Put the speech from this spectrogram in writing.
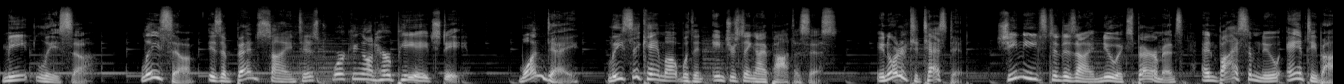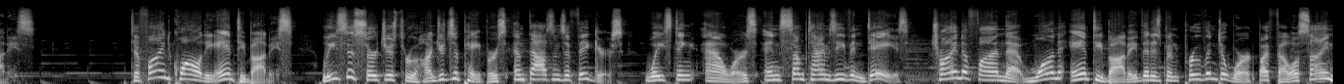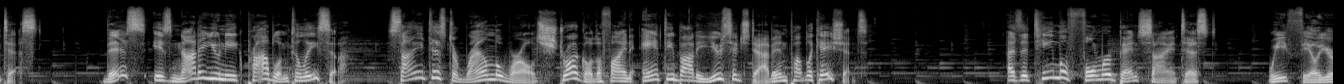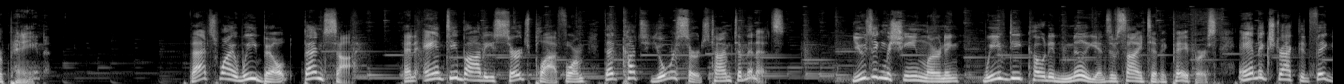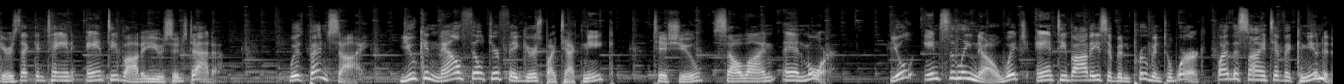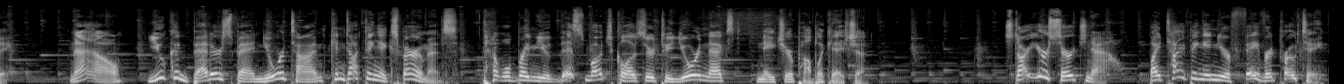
Meet Lisa. Lisa is a bench scientist working on her PhD. One day, Lisa came up with an interesting hypothesis. In order to test it, she needs to design new experiments and buy some new antibodies. To find quality antibodies, Lisa searches through hundreds of papers and thousands of figures, wasting hours and sometimes even days trying to find that one antibody that has been proven to work by fellow scientists. This is not a unique problem to Lisa. Scientists around the world struggle to find antibody usage data in publications. As a team of former bench scientists, we feel your pain. That's why we built BenchSci, an antibody search platform that cuts your search time to minutes. Using machine learning, we've decoded millions of scientific papers and extracted figures that contain antibody usage data. With BenchSci, you can now filter figures by technique, tissue, cell line, and more. You'll instantly know which antibodies have been proven to work by the scientific community. Now, you could better spend your time conducting experiments that will bring you this much closer to your next Nature publication. Start your search now by typing in your favorite protein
